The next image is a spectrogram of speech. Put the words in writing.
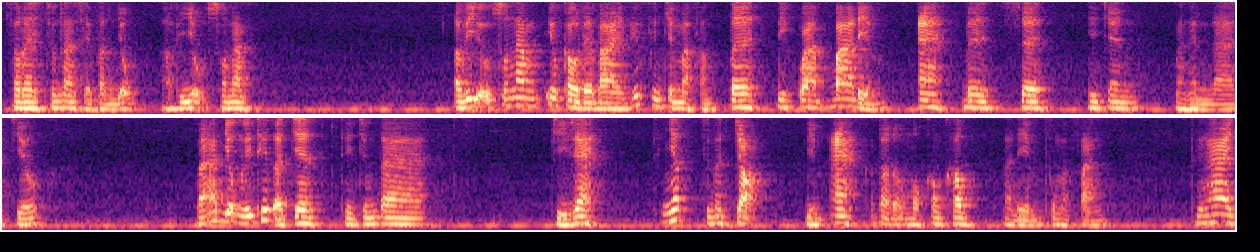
Sau đây chúng ta sẽ vận dụng ở ví dụ số 5. Ở ví dụ số 5 yêu cầu đề bài viết phương trình mặt phẳng P đi qua 3 điểm A, B, C như trên màn hình đã chiếu và áp dụng lý thuyết ở trên thì chúng ta chỉ ra. Thứ nhất, chúng ta chọn điểm A có tọa độ 100 là điểm thuộc mặt phẳng. Thứ hai,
